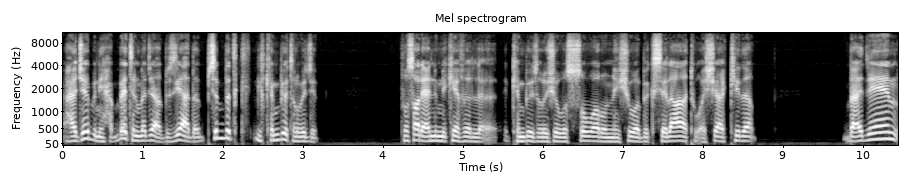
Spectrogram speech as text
عجبني حبيت المجال بزيادة بسبة ال computer vision. فصار يعلمني كيف ال- الكمبيوتر يشوف الصور وإنه يشوف بكسلات وأشياء كذا. بعدين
